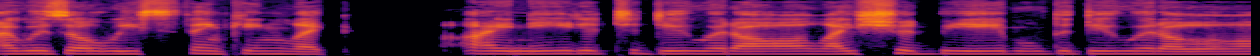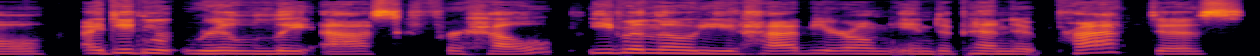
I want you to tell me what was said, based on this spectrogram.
I was always thinking like, I needed to do it all. I should be able to do it all. I didn't really ask for help. Even though you have your own independent practice,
